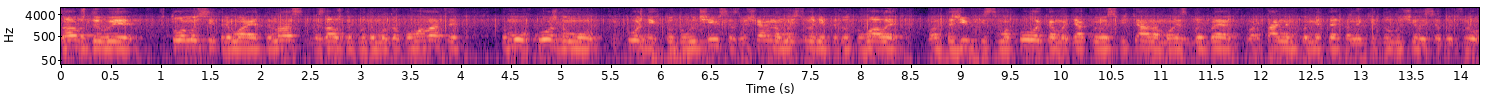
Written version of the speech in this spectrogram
завжди ви в тонусі тримаєте нас. Ми завжди будемо допомагати. Тому кожному і кожній, хто долучився, звичайно, ми сьогодні підготували вантажівки з смаколиками. Дякую освітянам, ОСББ, квартальним комітетам, які долучилися до цього.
